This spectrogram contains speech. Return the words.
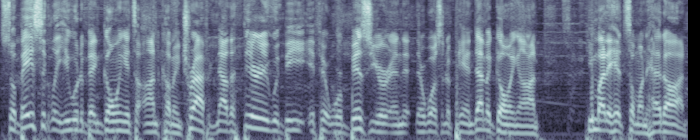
So basically, he would have been going into oncoming traffic. Now, the theory would be if it were busier and there wasn't a pandemic going on, he might have hit someone head on.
